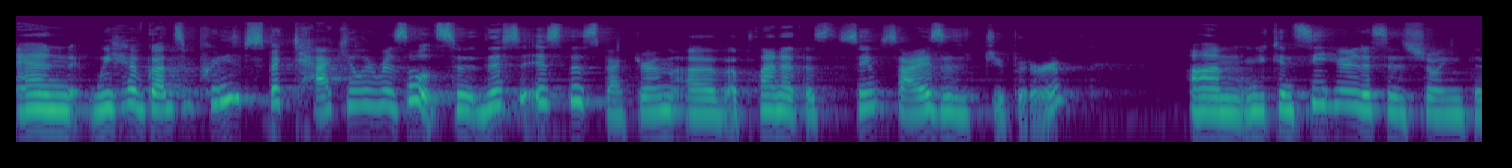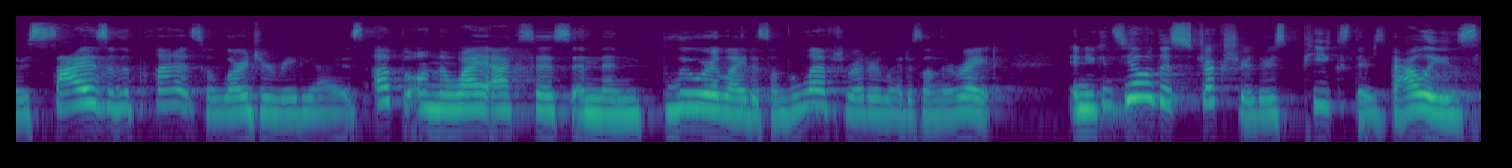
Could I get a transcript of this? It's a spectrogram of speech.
And we have gotten some pretty spectacular results. So this is the spectrum of a planet that's the same size as Jupiter. Um, you can see here this is showing the size of the planet, so larger radii is up on the y-axis, and then bluer light is on the left, redder light is on the right. And you can see all this structure. There's peaks, there's valleys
